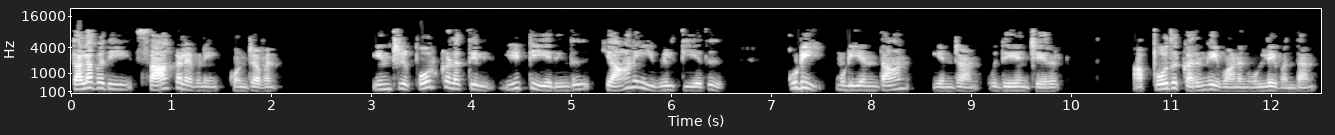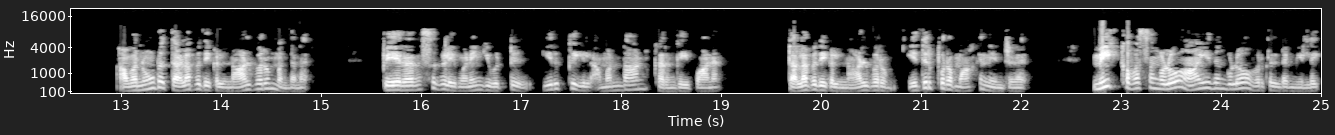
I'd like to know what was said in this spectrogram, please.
தளபதி சாகலவனை கொன்றவன். இன்று போர்க்களத்தில் ஈட்டி எறிந்து யானையை வீழ்த்தியது குடி முடியன்தான் என்றான் உதயஞ்சேரல். அப்போது கருங்கை வாணன் உள்ளே வந்தான். அவனோடு தளபதிகள் நால்வரும் வந்தனர். பேரரசுகளை வணங்கிவிட்டு இருக்கையில் அமர்ந்தான் கருங்கை வாணன் தளபதிகள் நால்வரும் எதிர்ப்புறமாக நின்றனர். மீக்கவசங்களோ ஆயுதங்களோ அவர்களிடம் இல்லை.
